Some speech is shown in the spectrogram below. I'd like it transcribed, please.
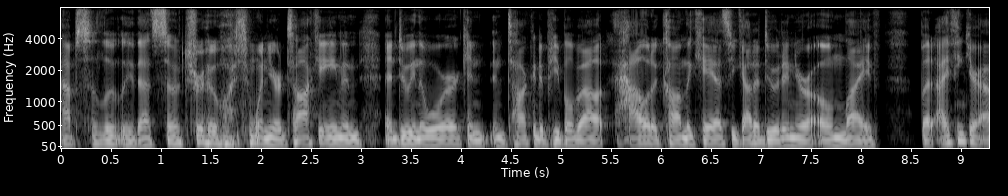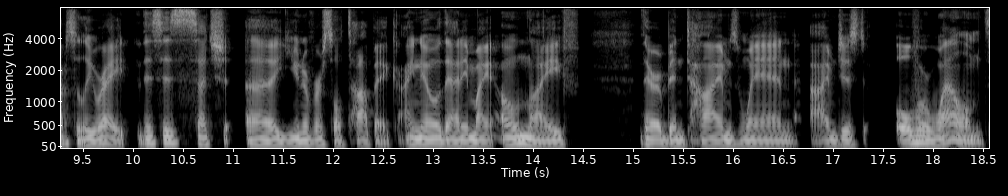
Absolutely. That's so true. when you're talking and, and doing the work and, and talking to people about how to calm the chaos, you got to do it in your own life. But I think you're absolutely right. This is such a universal topic. I know that in my own life, there have been times when I'm just overwhelmed.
